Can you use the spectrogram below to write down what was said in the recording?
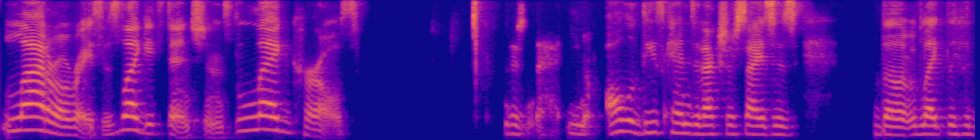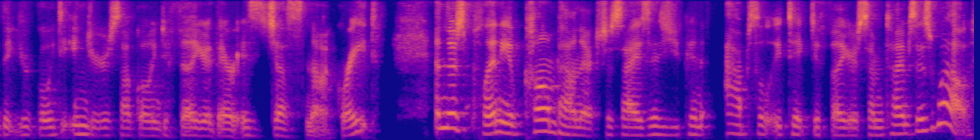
lateral raises, leg extensions, leg curls. There's, you know, all of these kinds of exercises the likelihood that you're going to injure yourself going to failure there is just not great. And there's plenty of compound exercises you can absolutely take to failure sometimes as well.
